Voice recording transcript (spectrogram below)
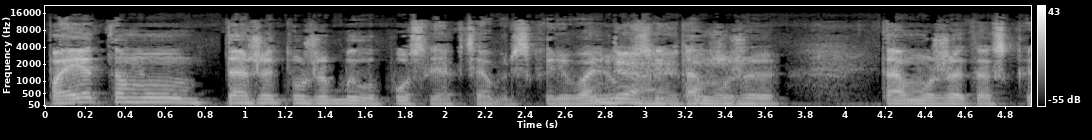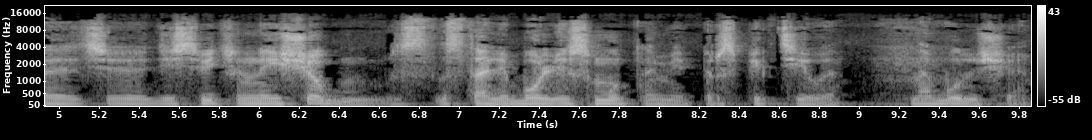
поэтому даже это уже было после Октябрьской революции, да, там уже... там уже, так сказать, действительно еще стали более смутными перспективы на будущее.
